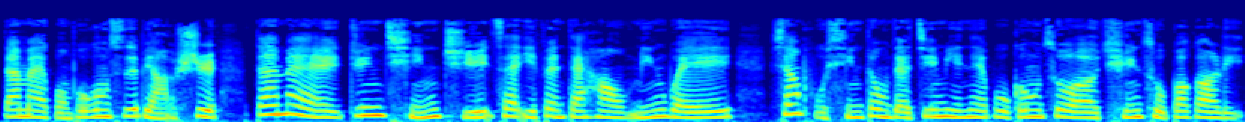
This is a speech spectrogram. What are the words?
丹麦广播公司表示，丹麦军情局在一份代号名为“香普行动”的机密内部工作群组报告里，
